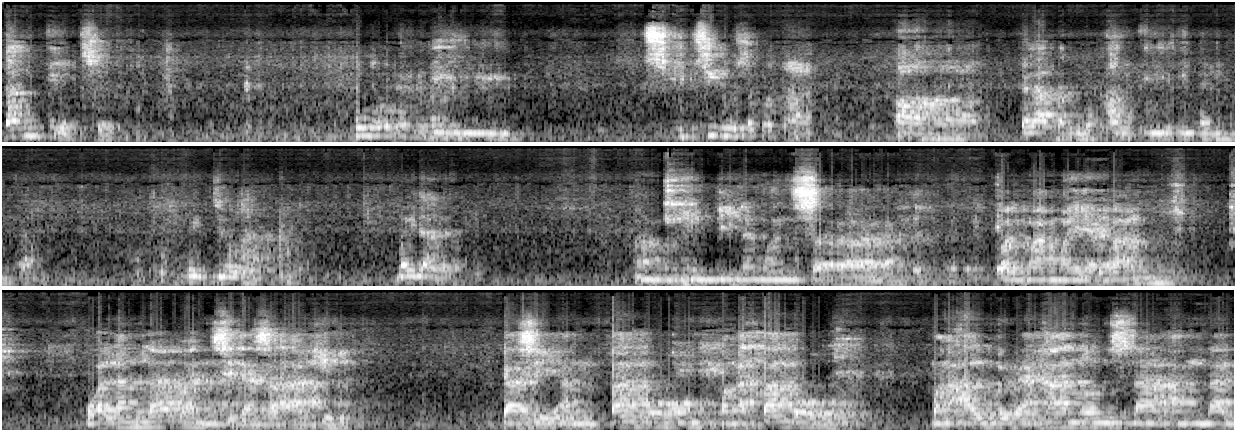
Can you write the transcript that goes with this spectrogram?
coming election, who ang di, si- sino sa mga ah, kalaban mo ang tinitingnan na medyo may laban? Um, hindi naman sa pagmamayabang, walang laban sila sa akin. Kasi ang tao, mga tao, mga Alverahanons na ang nag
